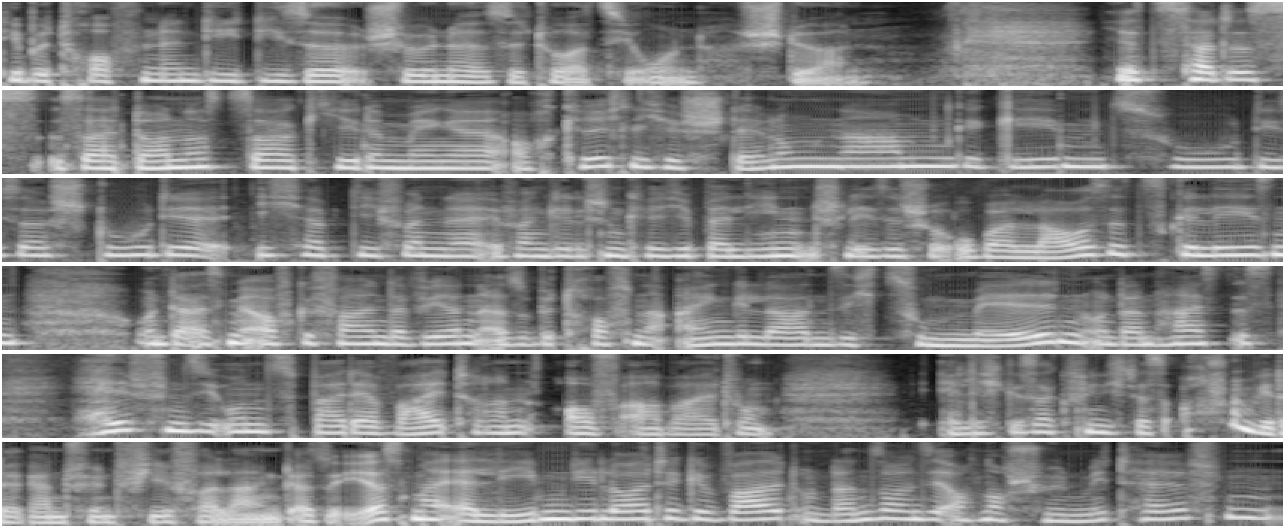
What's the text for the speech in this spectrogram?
die Betroffenen, die diese schöne Situation stören. Jetzt hat es seit Donnerstag jede Menge auch kirchliche Stellungnahmen gegeben zu dieser Studie. Ich habe die von der Evangelischen Kirche Berlin Schlesische Oberlausitz gelesen. Und da ist mir aufgefallen, da werden also Betroffene eingeladen, sich zu melden. Und dann heißt es, helfen Sie uns bei der weiteren Aufarbeitung ehrlich gesagt finde ich das auch schon wieder ganz schön viel verlangt. Also erstmal erleben die Leute Gewalt und dann sollen sie auch noch schön mithelfen.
